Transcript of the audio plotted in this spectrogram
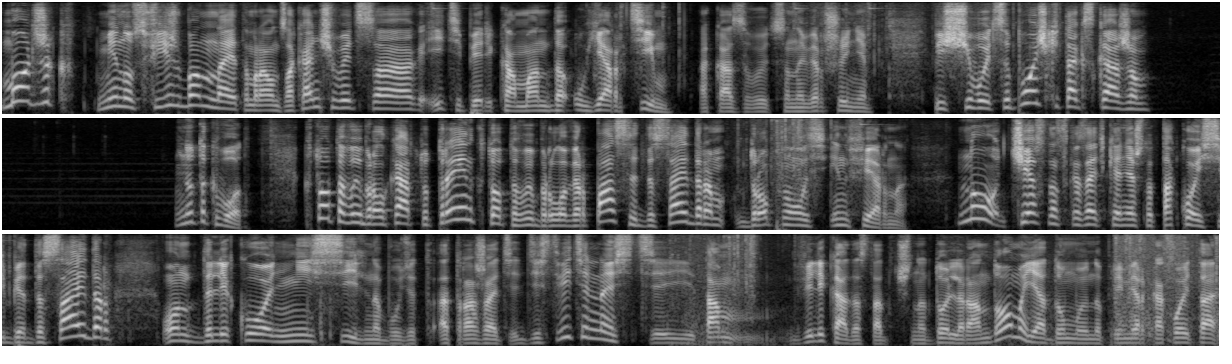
Моджик минус Фишбан. На этом раунд заканчивается. И теперь команда Уяр Team оказывается на вершине пищевой цепочки, так скажем. Ну так вот. Кто-то выбрал карту Train, кто-то выбрал Overpass, и decider ом дропнулась Инферно. Ну, честно сказать, конечно, такой себе десайдер. Он далеко не сильно будет отражать действительность. И там велика достаточно доля рандома. Я думаю, например, какой-то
